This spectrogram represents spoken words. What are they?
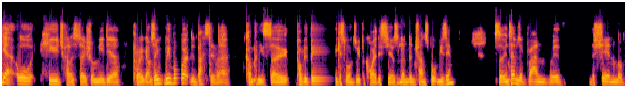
Yeah, or huge kind of social media programs. So we've worked with massive uh, companies. So probably the biggest ones we've acquired this year is London Transport Museum. So in terms of brand, with the sheer number of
